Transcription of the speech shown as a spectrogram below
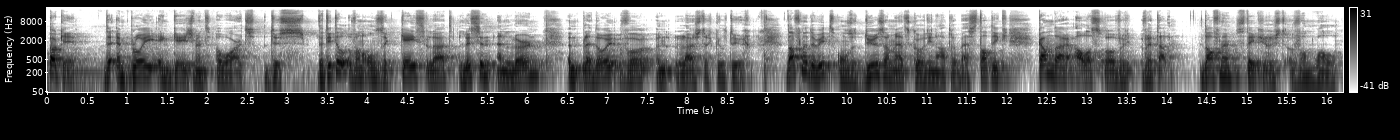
Oké, de Employee Engagement Awards dus. De titel van onze case luidt Listen and Learn, een pleidooi voor een luistercultuur. Daphne de Wit, onze duurzaamheidscoördinator bij Static, kan daar alles over vertellen. Daphne, steek gerust van wal.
